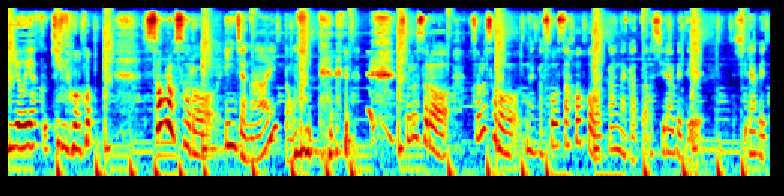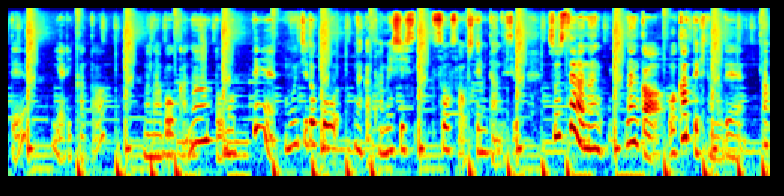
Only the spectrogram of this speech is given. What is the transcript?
がようやく昨日 そろそろいいんじゃない？と思って。そろそろそろそろなんか操作方法分かんなかったら調べて調べてやり方学ぼうかなと思ってもう一度こうなんか試し操作をしてみたんですよ。そしたらなんなんか分かってきたのであ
